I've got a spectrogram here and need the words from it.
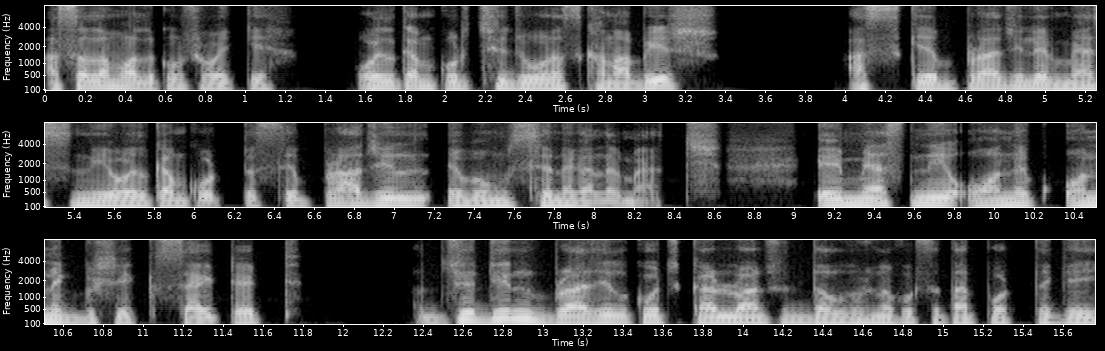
আসসালামু আলাইকুম সবাইকে। ওয়েলকাম করছি জোরাস খান আবিস আজকে ব্রাজিলের ম্যাচ নিয়ে ওয়েলকাম করতেছে ব্রাজিল এবং সেনেগালের ম্যাচ। এই ম্যাচ নিয়ে অনেক অনেক বেশি এক্সাইটেড যেদিন ব্রাজিল কোচ কার্লো আনসেলতি দল ঘোষণা করছে, তারপর থেকেই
